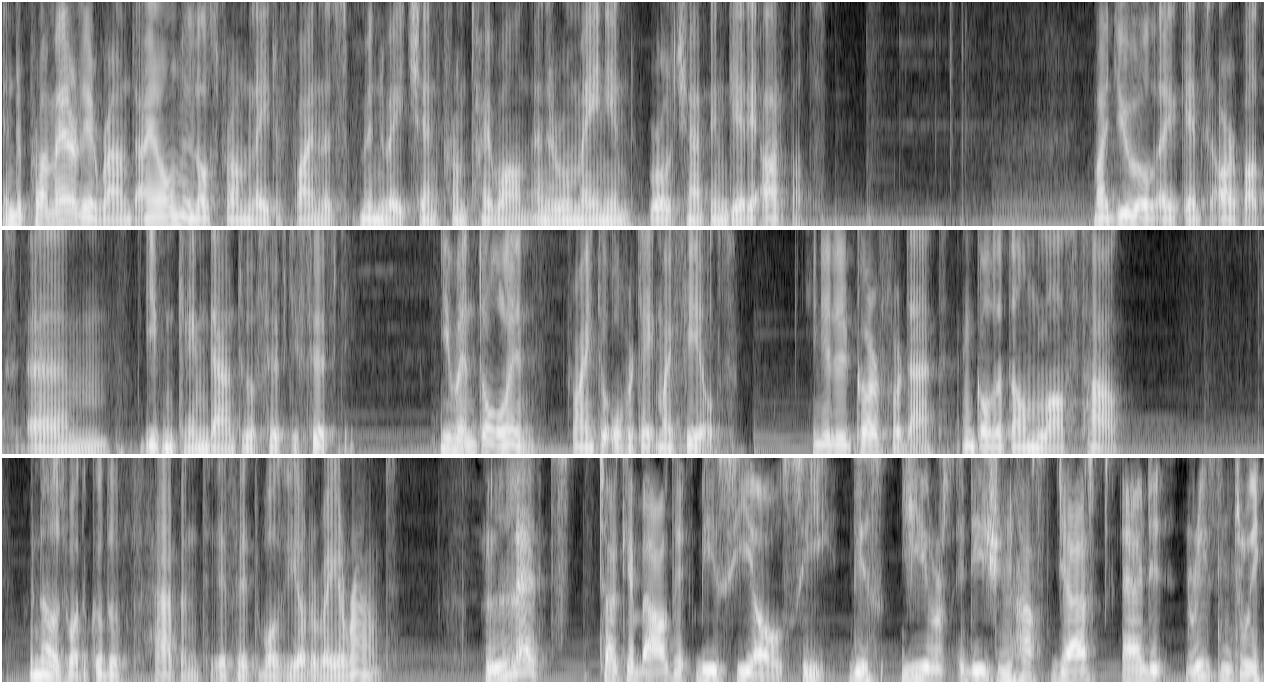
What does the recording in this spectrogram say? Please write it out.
In the primarily round, I only lost from later finalist Minwei Chen from Taiwan and the Romanian world champion Geri Arpat. My duel against Arpat um, even came down to a 50 50. He went all in, trying to overtake my field. He needed a curve for that and got it on the last tile. Who knows what could have happened if it was the other way around? Let's talk about the BCLC. This year's edition has just ended recently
